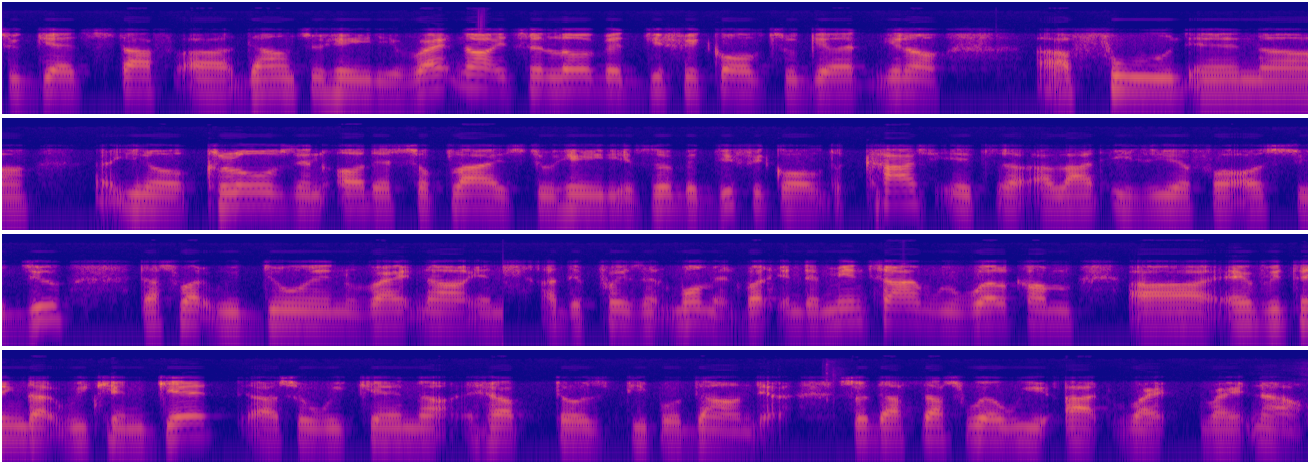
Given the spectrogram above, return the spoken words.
to get stuff uh, down to Haiti. Right now, it's a little bit difficult to get, you know, uh, food and uh, you know clothes and other supplies to Haiti. is a little bit difficult. The cash it's a, a lot easier for us to do. That's what we're doing right now in at the present moment. But in the meantime, we welcome uh, everything that we can get uh, so we can uh, help those people down there. So that's that's where we at right right now.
